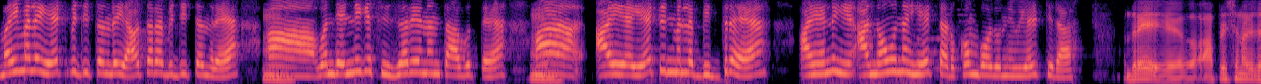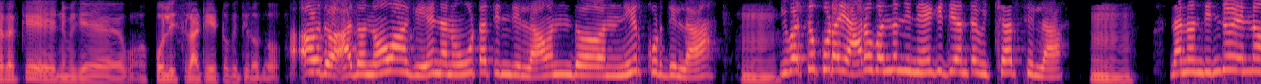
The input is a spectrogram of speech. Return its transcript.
ಮೈ ಮೇಲೆ ಏಟ್ ಬಿದ್ದಿತ್ತಂದ್ರೆ ಯಾವ ತರ ಬಿದ್ದಿತ್ತಂದ್ರೆ ಆ ಒಂದ್ ಹೆಣ್ಣಿಗೆ ಸಿಸರಿಯನ್ ಅಂತ ಆಗುತ್ತೆ. ಆ ಆ ಏಟಿನ ಮೇಲೆ ಬಿದ್ರೆ ಆ ಹೆಣ್ಣಿಗೆ ಆ ನೋವನ್ನ ಹೇಗ್ ತಡ್ಕೊಬಹುದು ನೀವು ಹೇಳ್ತೀರಾ? ಅಂದ್ರೆ ಆಪರೇಷನ್ ಆಗೋ ಜಾಗಕ್ಕೆ ನಿಮಗೆ ಪೊಲೀಸ್ ಲಾಠಿ ಏಟು ಬಿದ್ದಿರೋದು. ಹೌದು ಅದು ನೋವಾಗಿ ನಾನು ಊಟ ತಿಂದಿಲ್ಲ ಒಂದು ನೀರ್ ಕುಡ್ದಿಲ್ಲ. ಹ್ಮ್. ಇವತ್ತು ಕೂಡ ಯಾರು ಬಂದು ನೀನ್ ಹೇಗಿದ್ಯಾ ಅಂತ ವಿಚಾರಿಸಿಲ್ಲ. ಹ್ಮ್. ನಾನೊಂದು ಹಿಂದೂ ಹೆಣ್ಣು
